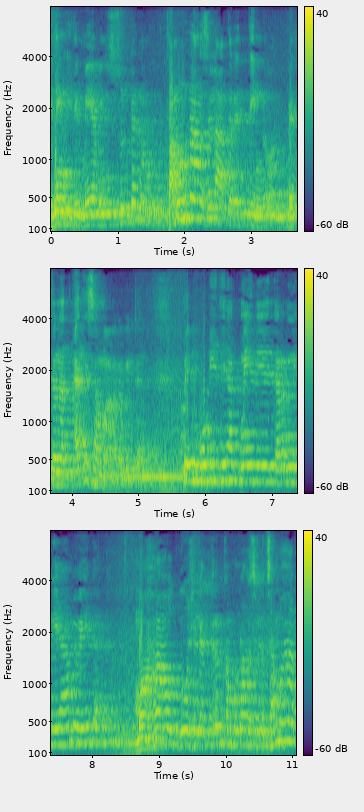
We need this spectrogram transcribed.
ඉතින් ඉතින් මේ මිනිස්සුන්ට තමුන්නාසලා අතරෙත් ඉන්නවා. මෙතනත් ඇති සමහර විට මේ පොඩි දෙයක් මේ දේ කරන්න ගියාම මේක මහා උද්ඝෝෂණයක් කරන තමුන්නාසලා සමහර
